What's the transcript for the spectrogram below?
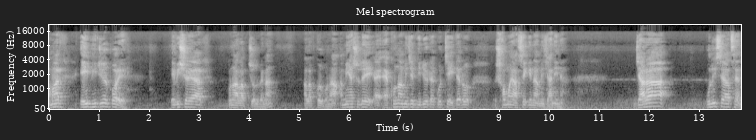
আমার এই ভিডিওর পরে এ বিষয়ে আর কোনো আলাপ চলবে না, আলাপ করব না। আমি আসলে এখনও আমি যে ভিডিওটা করছি এটারও সময় আছে কিনা আমি জানি না। যারা পুলিশে আছেন,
